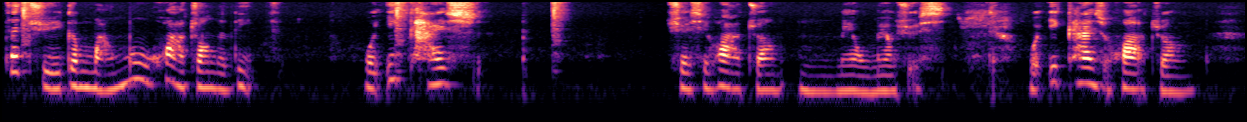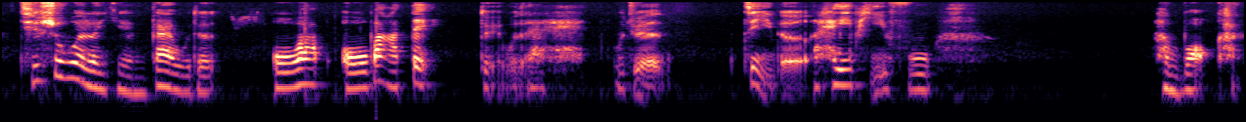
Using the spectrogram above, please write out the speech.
再举一个盲目化妆的例子，我一开始学习化妆，嗯，没有，我没有学习。我一开始化妆，其实为了掩盖我的欧巴欧巴 day，对我的，我觉得自己的黑皮肤很不好看。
